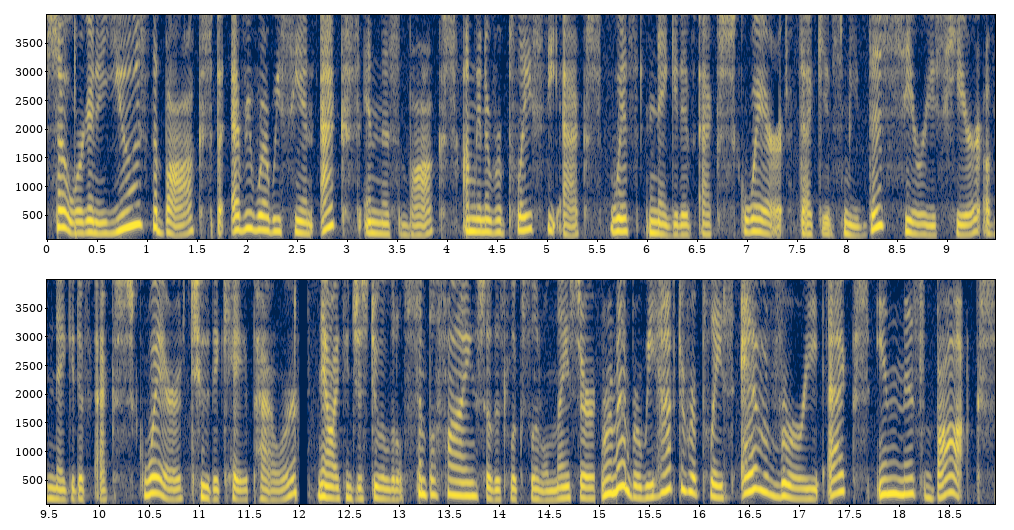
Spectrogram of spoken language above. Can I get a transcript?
So we're going to use the box, but everywhere we see an x in this box, I'm going to replace the x with negative x squared. That gives me this series here of negative x squared to the k power. Now I can just do a little simplifying so this looks a little nicer. Remember, we have to replace every x in this box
